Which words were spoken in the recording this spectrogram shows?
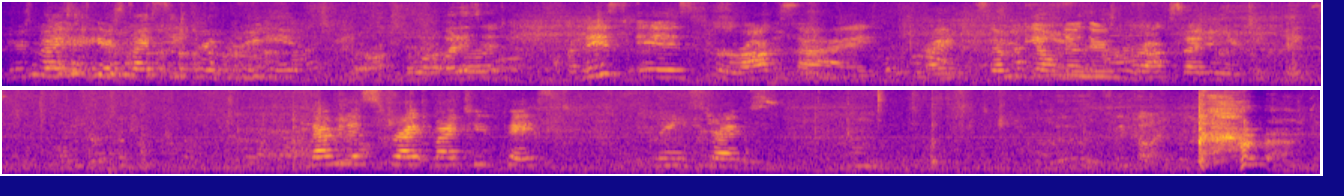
Here's my here's my secret ingredient. What is it? This is peroxide, right? Some of y'all know there's peroxide in your toothpaste. Now I'm gonna stripe my toothpaste, green stripes. Ooh, food coloring.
